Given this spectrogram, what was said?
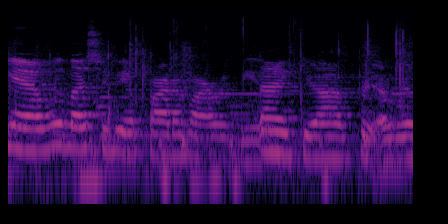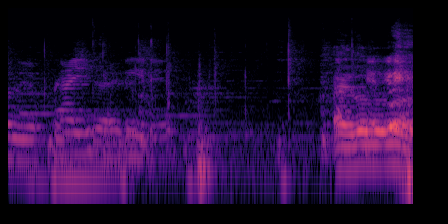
Yeah, we'll let you be a part of our review. Thank you. I, appre- I really appreciate now you can appreciate beat it. it. Hey, look, look, look.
